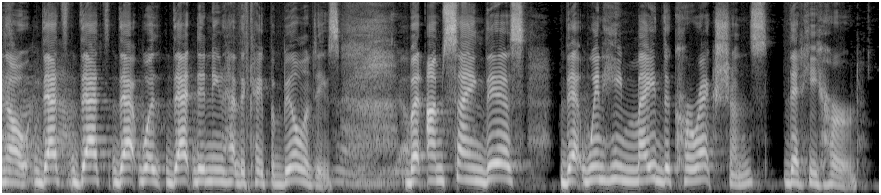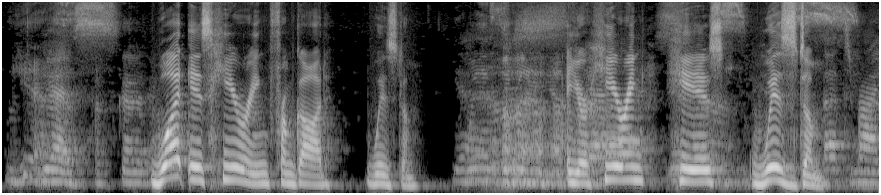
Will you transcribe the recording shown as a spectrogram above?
No, that's that's that was that didn't even have the capabilities. But I'm saying this that when he made the corrections that he heard. Yes. What is hearing from God? Wisdom. You're hearing his wisdom. That's right.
